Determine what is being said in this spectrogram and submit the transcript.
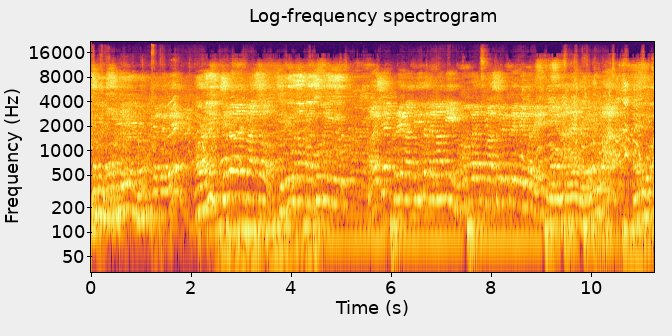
Sabay-sabay yun, no? Ganda rin. Alright. Sino ang paso? Sige mo ng paso may... Ay, siyempre, dito kay Mami. Mga walang pumasok may premyo pa rin. Yan. Diba? Di ba?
